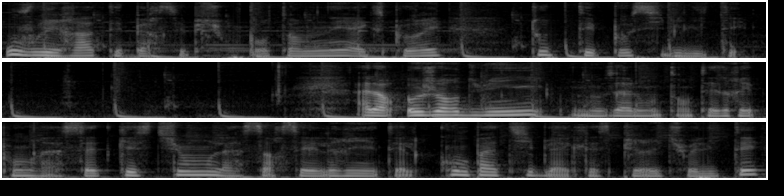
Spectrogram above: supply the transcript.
ouvrira tes perceptions pour t'emmener à explorer toutes tes possibilités. Alors aujourd'hui, nous allons tenter de répondre à cette question. La sorcellerie est-elle compatible avec la spiritualité?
